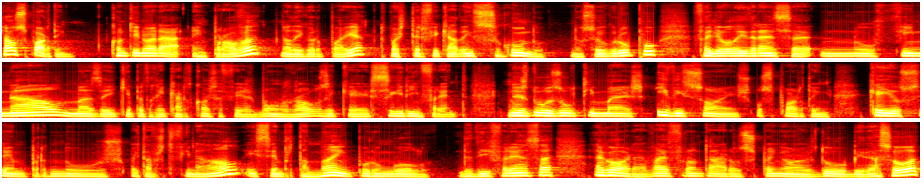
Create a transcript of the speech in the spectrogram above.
O Sporting continuará em prova na Liga Europeia, depois de ter ficado em segundo no seu grupo. Falhou a liderança no final, mas a equipa de Ricardo Costa fez bons jogos e quer seguir em frente. Nas duas últimas edições, o Sporting caiu sempre nos oitavos de final e sempre também por um golo de diferença. Agora vai defrontar os espanhóis do Bidassoa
